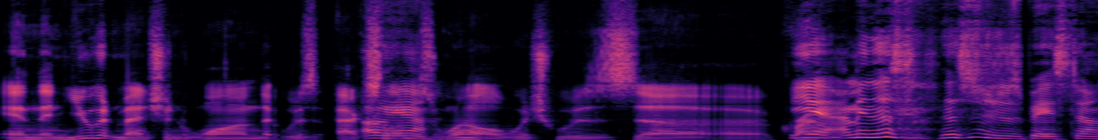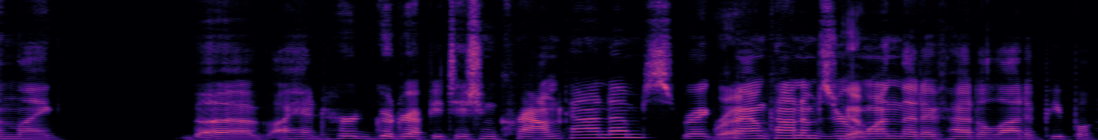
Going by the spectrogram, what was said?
And then you had mentioned one that was excellent Oh, yeah. as well, which was uh, uh, Yeah, I mean this this is just based on like uh, I had heard good reputation crown condoms, right? Right. Crown condoms are Yep. one that I've had a lot of people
